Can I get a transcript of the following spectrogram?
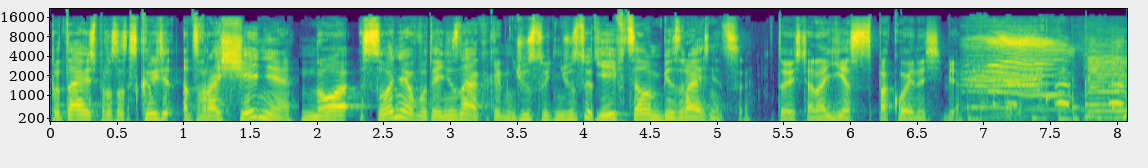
пытаюсь просто скрыть отвращение, но Соня, вот я не знаю, как она чувствует, не чувствует, ей в целом без разницы. То есть она ест спокойно себе. sobie.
